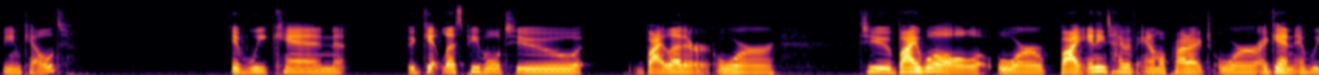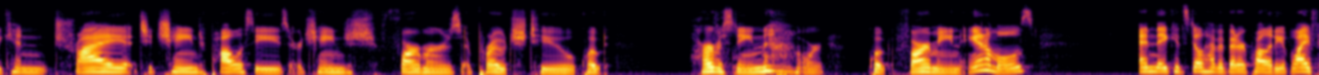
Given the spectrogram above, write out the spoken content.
being killed. If we can get less people to buy leather or to buy wool or buy any type of animal product, or again, if we can try to change policies or change farmers' approach to quote harvesting or quote farming animals, and they could still have a better quality of life,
